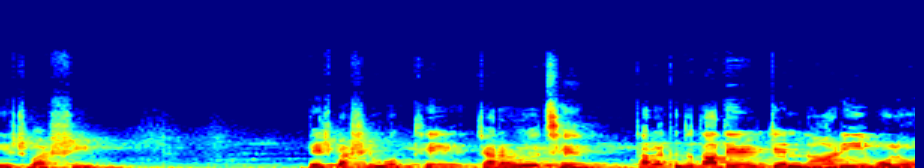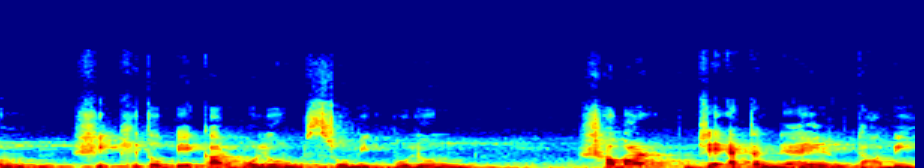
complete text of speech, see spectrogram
দেশবাসী, দেশবাসীর মধ্যে যারা রয়েছেন, তারা কিন্তু তাদের যে নারী বলুন, শিক্ষিত বেকার বলুন, শ্রমিক বলুন সবার যে একটা ন্যায়ের দাবি,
